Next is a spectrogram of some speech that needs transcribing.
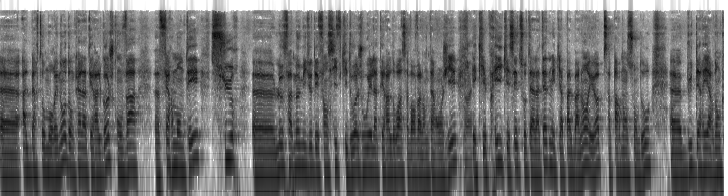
euh, Alberto Moreno, donc un latéral gauche qu'on va euh, faire monter sur le fameux milieu défensif qui doit jouer latéral droit, à savoir Valentin Rongier, Ouais. et qui est pris, qui essaie de sauter à la tête, mais qui a pas le ballon, et hop, ça part dans son dos, but derrière. Donc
